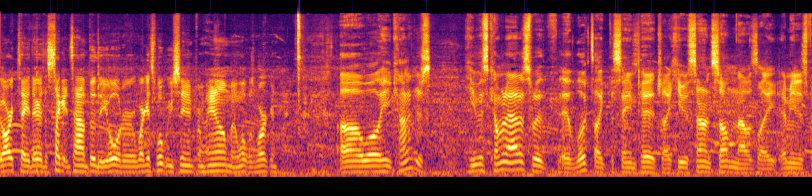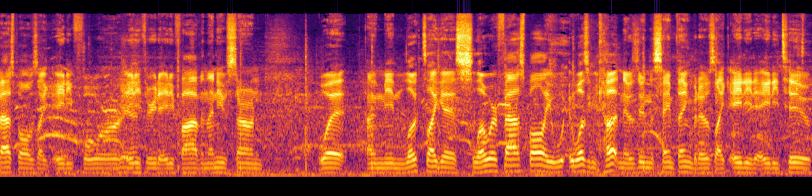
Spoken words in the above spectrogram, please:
Arte there the second time through the order. I guess what were you seeing from him and what was working? Uh, well, he kind of just he was coming at us with it looked like the same pitch. Like he was throwing something that was like I mean his fastball was like 84, Yeah. 83 to 85, and then he was throwing what I mean looked like a slower fastball. W- It wasn't cutting; it was doing the same thing, but it was like 80 to 82.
